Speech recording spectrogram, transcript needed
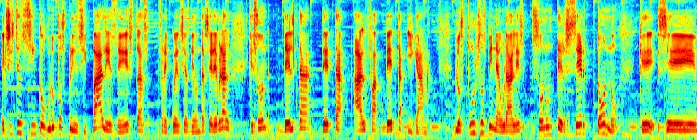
Existen cinco grupos principales de estas frecuencias de onda cerebral, que son delta, teta, alfa, beta y gamma. Los pulsos binaurales son un tercer tono que se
